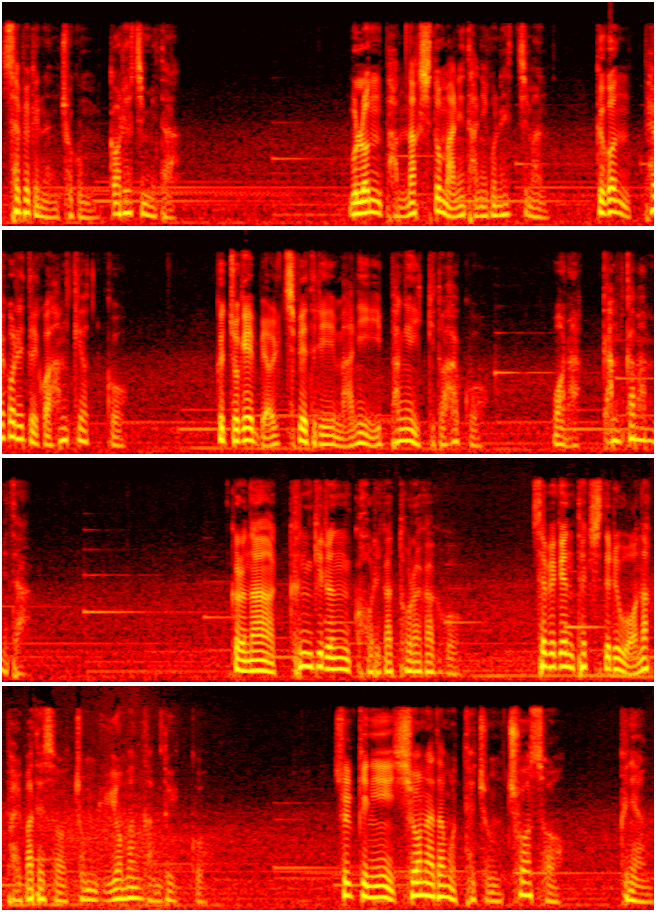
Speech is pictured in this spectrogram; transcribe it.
새벽에는 조금 꺼려집니다. 물론 밤낚시도 많이 다니곤 했지만 그건 패거리들과 함께였고 그쪽에 멸치배들이 많이 입항해 있기도 하고 워낙 깜깜합니다. 그러나 큰 길은 거리가 돌아가고 새벽엔 택시들이 워낙 발바돼서 좀 위험한 감도 있고 술기니 시원하다 못해 좀 추워서 그냥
